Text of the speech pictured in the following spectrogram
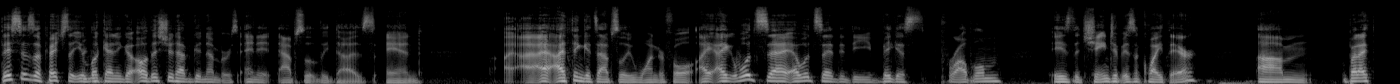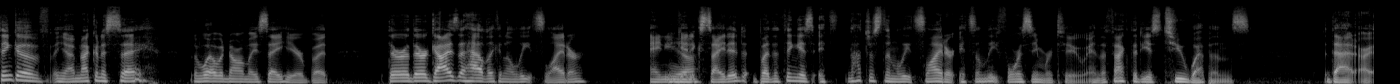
this is a pitch that you look at and go, oh, this should have good numbers. And it absolutely does. And I, I, think it's absolutely wonderful. I, I would say, I would say that the biggest problem is the changeup isn't quite there. Um, but I think of, you know, I'm not going to say what I would normally say here, but there are, there are guys that have like an elite slider and you get excited. But the thing is, it's not just an elite slider, it's an elite four seamer too. And the fact that he has two weapons that are,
